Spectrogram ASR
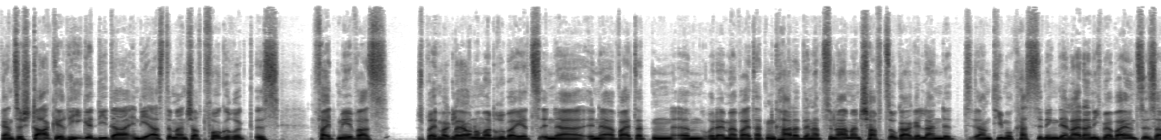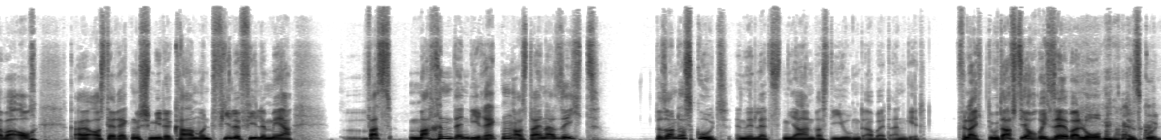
ganze starke Riege, die da in die erste Mannschaft vorgerückt ist, Veit Mevers, sprechen wir gleich auch nochmal drüber, jetzt in der, in der erweiterten ähm, oder im erweiterten Kader der Nationalmannschaft sogar gelandet. Wir haben Timo Kastening, der leider nicht mehr bei uns ist, aber auch äh, aus der Reckenschmiede kam und viele, viele mehr. Was machen denn die Recken aus deiner Sicht besonders gut in den letzten Jahren, was die Jugendarbeit angeht? Vielleicht, du darfst dich auch ruhig selber loben. Alles gut.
